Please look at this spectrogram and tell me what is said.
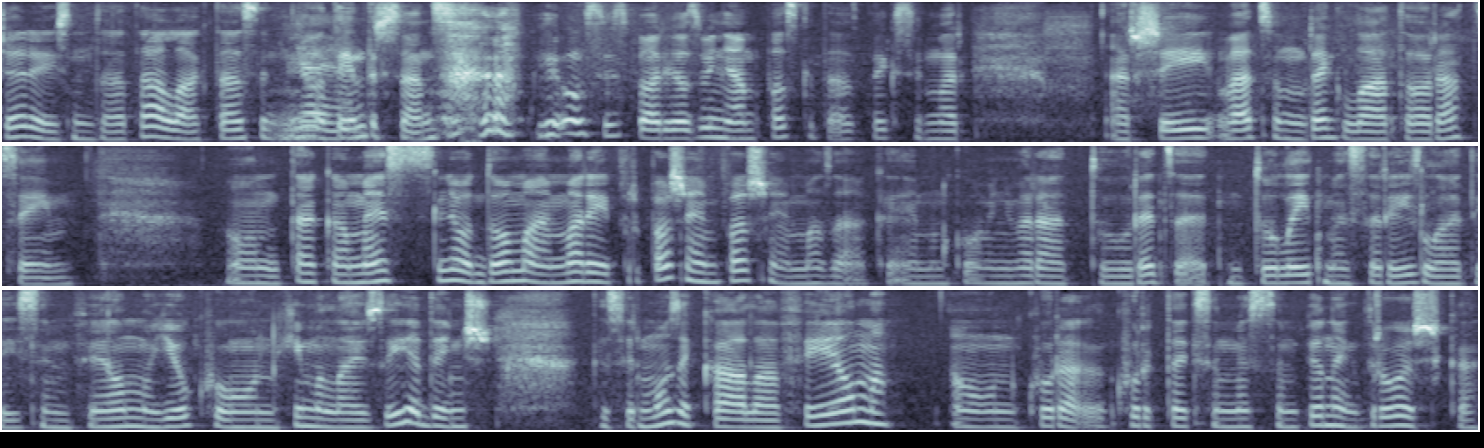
Čerijs un tā tālāk, tās ir jā, ļoti jā. interesants filmas vispār, jo uz viņām paskatās, teiksim, ar, ar šī vecuma regulātora acīm. Uh, Un tā kā mēs ļoti domājam arī par pašiem, pašiem mazākajiem un ko viņi varētu redzēt. Un tūlīt mēs arī izlaidīsim filmu Juku un Himalaju ziediņš, kas ir muzikālā filma. Un kura, kura teiksim, mēs esam pilnīgi droši, ka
